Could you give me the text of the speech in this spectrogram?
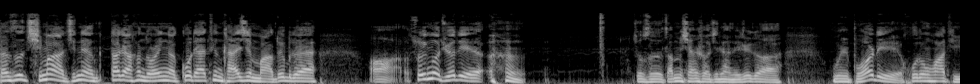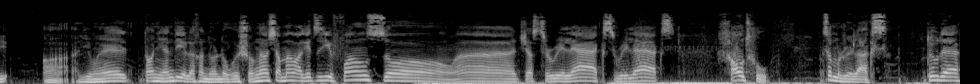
但是起码今天大家很多人应该过得还挺开心吧，对不对？啊，所以我觉得，就是咱们先说今天的这个微博的互动话题啊，因为到年底了，很多人都会说，我要想办法给自己放松啊，just relax relax，how to 怎么 relax，对不对？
